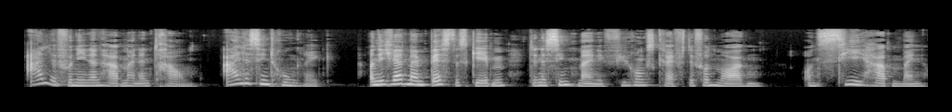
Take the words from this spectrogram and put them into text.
Alle von Ihnen haben einen Traum. Alle sind hungrig. Und ich werde mein Bestes geben, denn es sind meine Führungskräfte von morgen. Und Sie haben mein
